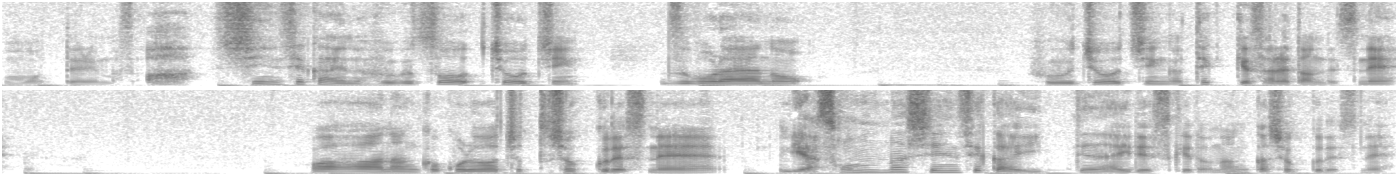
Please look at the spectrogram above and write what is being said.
思っております。あ新世界のフグちょうちんズボラ屋の風提灯が撤去されたんですね。わあなんかこれはちょっとショックですね。いやそんな新世界行ってないですけどなんかショックですね。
